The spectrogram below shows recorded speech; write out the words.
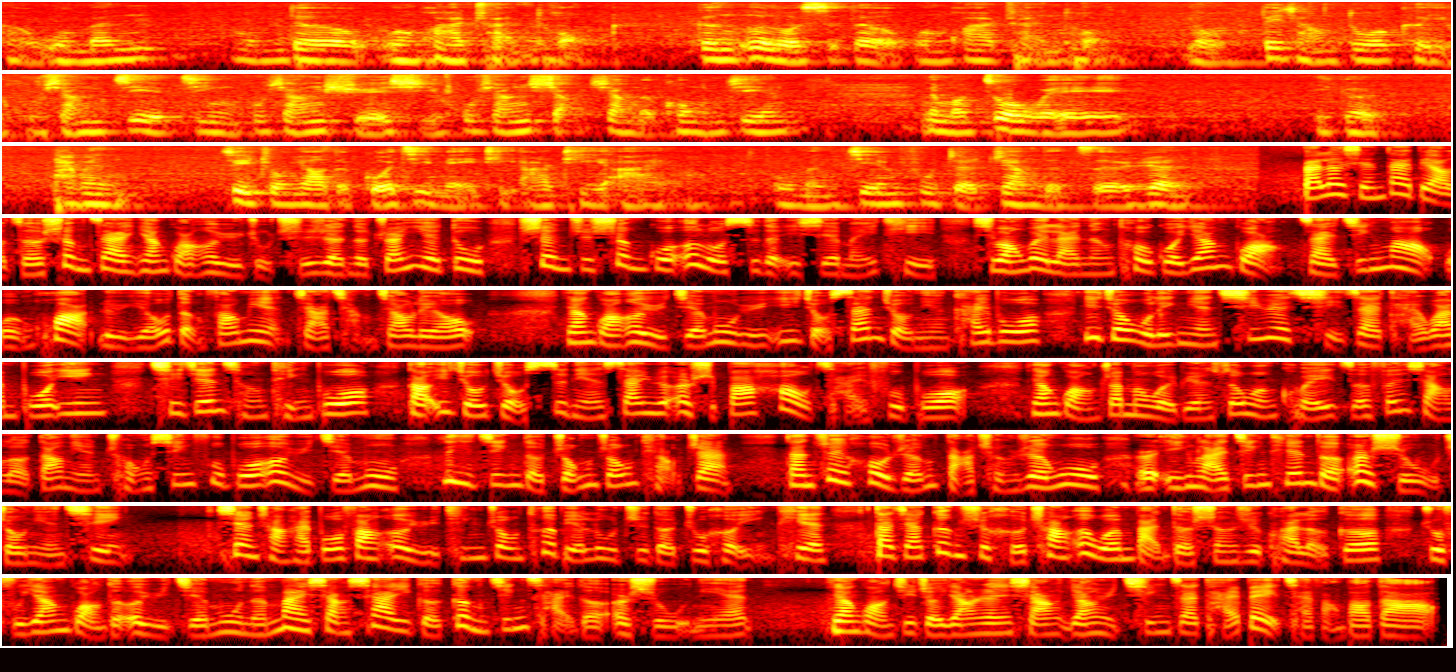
呃，我们我们的文化传统跟俄罗斯的文化传统。有非常多可以互相借鉴、互相学习、互相想象的空间。那么，作为一个台湾最重要的国际媒体 RTI 啊，我们肩负着这样的责任。白乐贤代表则盛赞央广俄语主持人的专业度，甚至胜过俄罗斯的一些媒体。希望未来能透过央广在经贸、文化、旅游等方面加强交流。央广俄语节目于一九三九年开播，一九五零年七月起在台湾播音，期间曾停播，到一九九四年三月二十八号才复播。央广专门委员孙文奎则分享了当年重新复播俄语节目历经的种种挑战，但最后仍达成任务，而迎来今天的二十五周年年庆。现场还播放粤语听众特别录制的祝贺影片，大家更是合唱粤文版的生日快乐歌，祝福央广的粤语节目能迈向下一个更精彩的二十五年。央广记者杨仁祥、杨雨清在台北采访报道。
